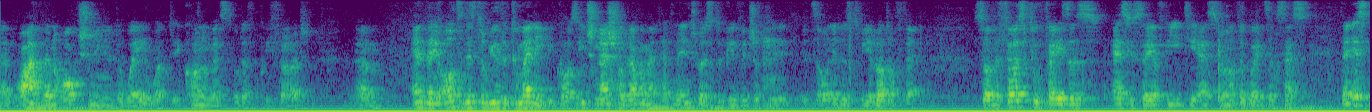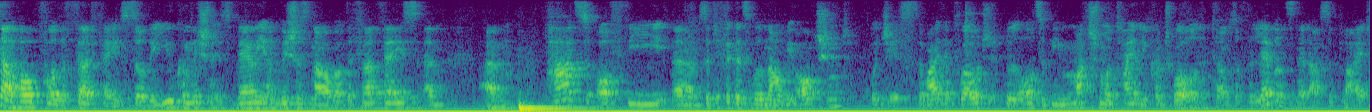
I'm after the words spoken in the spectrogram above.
uh, rather than auctioning it away, what the economists would have preferred. Um, and they also distributed too many because each national government had an interest to give its, own industry a lot of them. So the first two phases, as you say, of the ETS were not a great success. There is now hope for the third phase. So the EU Commission is very ambitious now about the third phase. Um, um, parts of the um, certificates will now be auctioned, which is the right approach. It will also be much more tightly controlled in terms of the levels that are supplied.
